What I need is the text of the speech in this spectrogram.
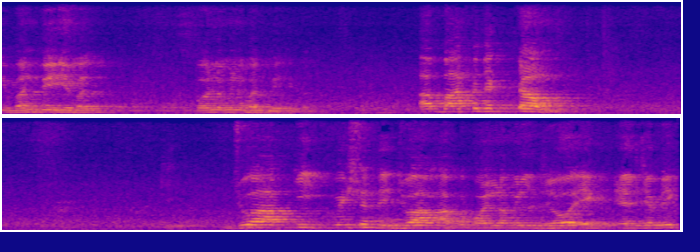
कि one variable polynomial one variable अब बात करते टर्म जो आपकी इक्वेशन दे जो आप, आपका पॉलिनोमियल जो एक एल्जेब्रिक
